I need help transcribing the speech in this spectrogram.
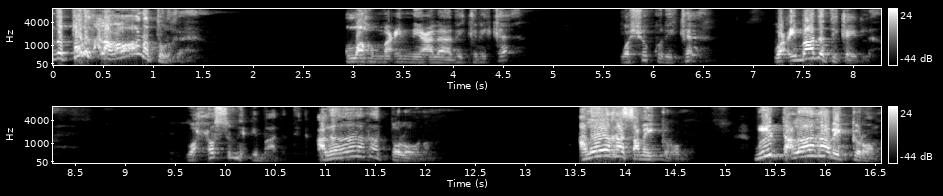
அந்த தொழுகை அழகான தொழுகை. அல்லாஹும் இன்னி அலா திக்ரிக்க வஷுக்குரிக்க அழகா தொழணும். அழகா சமைக்கிறோம். வீட்டு அழகா வைக்கிறோம்.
